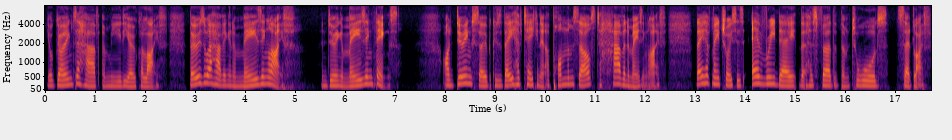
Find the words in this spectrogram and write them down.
you're going to have a mediocre life. Those who are having an amazing life and doing amazing things are doing so because they have taken it upon themselves to have an amazing life. They have made choices every day that has furthered them towards said life.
